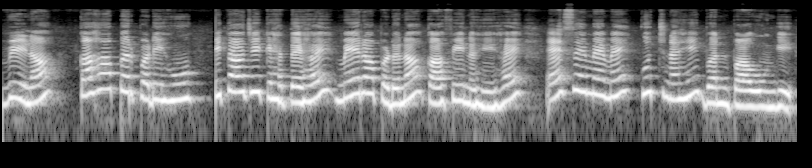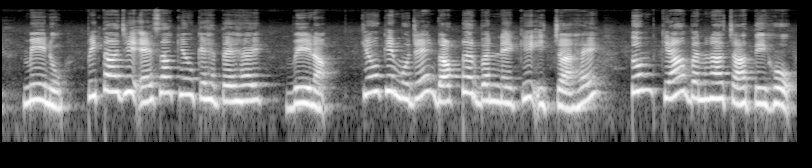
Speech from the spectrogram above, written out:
वीणा, कहाँ पर पड़ी हूँ? पिताजी कहते हैं, मेरा पढ़ना काफ़ी नहीं है, ऐसे में मैं कुछ नहीं बन पाऊँगी। मीनू, पिताजी ऐसा क्यों कहते हैं? वीणा, क्योंकि मुझे डॉक्टर बनने की इच्छा है ತುಮ್ ಕ್ಯಾ ಬನ್ನಾ ಚಾತಿ ಹೋ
